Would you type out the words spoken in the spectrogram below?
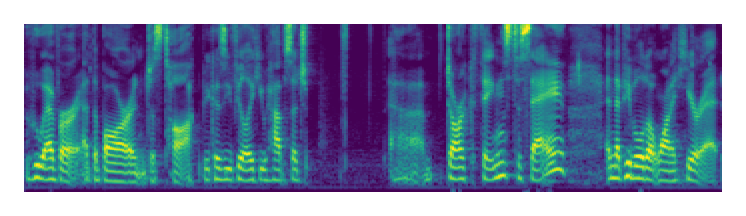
whoever at the bar and just talk because you feel like you have such um, dark things to say and that people don't want to hear it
